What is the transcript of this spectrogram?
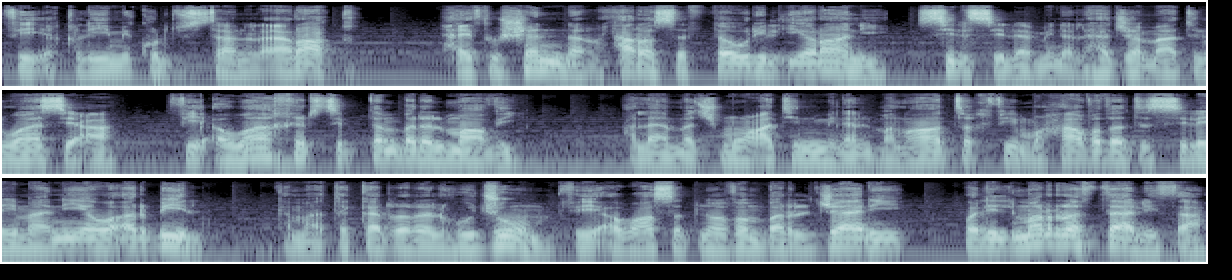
في إقليم كردستان العراق حيث شن الحرس الثوري الإيراني سلسلة من الهجمات الواسعة في أواخر سبتمبر الماضي على مجموعة من المناطق في محافظة السليمانية وأربيل كما تكرر الهجوم في أواسط نوفمبر الجاري وللمرة الثالثة.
